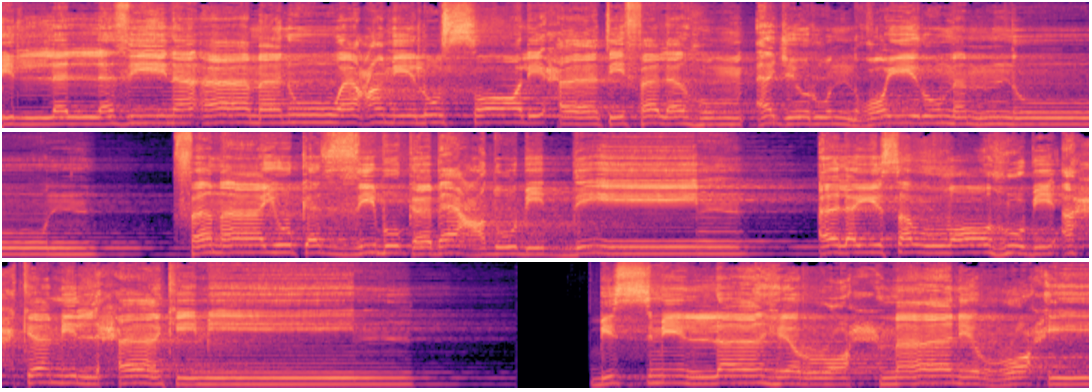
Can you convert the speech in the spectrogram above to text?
إلا الذين آمنوا وعملوا الصالحات فلهم أجر غير ممنون. فما يكذبك بعد بالدين. أليس الله بأحكم الحاكمين؟ بسم الله الرحمن الرحيم.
